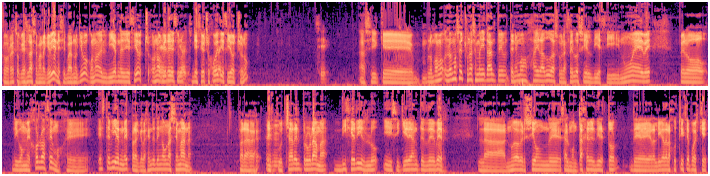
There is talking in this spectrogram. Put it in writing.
Correcto, que es la semana que viene, si más no equivoco, ¿no? El viernes 18, o no, el viernes 18, 18 jueves 18, ¿no? Sí. Así que lo hemos, lo hemos, hecho una semanita antes, tenemos ahí la duda sobre hacerlo si el 19, pero digo, mejor lo hacemos eh, este viernes para que la gente tenga una semana para uh -huh. escuchar el programa, digerirlo y si quiere antes de ver la nueva versión de, o sea, el montaje del director de la Liga de la Justicia, pues que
